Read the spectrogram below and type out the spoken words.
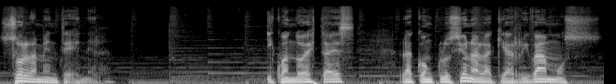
solamente en Él. Y cuando esta es la conclusión a la que arribamos,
